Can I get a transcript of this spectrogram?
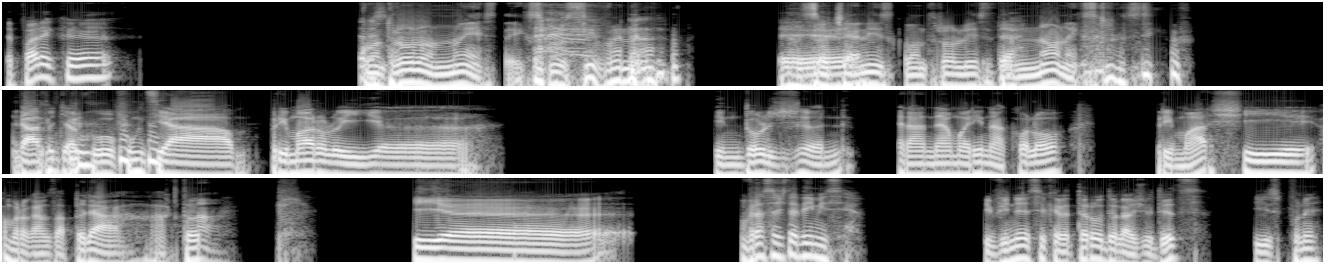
Se pare că... Controlul nu este exclusiv în, în e, socialism, controlul este da. non-exclusiv. Ca atunci cu funcția primarului uh, din Dolj, uh, era Neamărin acolo, primar și, am rog, am zis, apelea actor Ah. și uh, vrea să-și dea demisia. Și vine secretarul de la județ și îi spune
